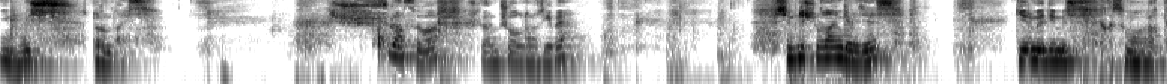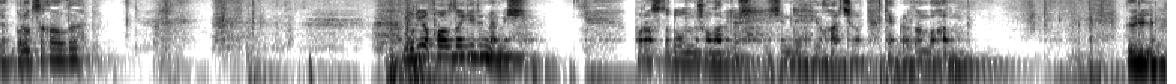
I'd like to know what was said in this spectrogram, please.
inmiş durumdayız. Şurası var. Görmüş olduğunuz gibi. Şimdi şuradan geleceğiz. Girmediğimiz kısım olarak tek burası kaldı. Buraya fazla girilmemiş. Burası da dolmuş olabilir. Şimdi yukarı çıkıp tekrardan bakalım. Görelim.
